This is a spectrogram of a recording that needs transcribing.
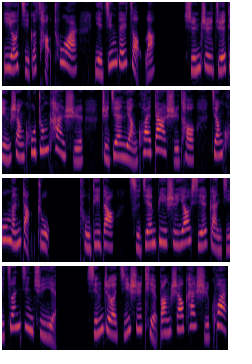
亦有几个草兔儿，也惊得走了。寻至绝顶上窟中看时，只见两块大石头将窟门挡住。土地道：“此间必是妖邪赶集钻进去也。”行者即使铁棒烧开石块。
